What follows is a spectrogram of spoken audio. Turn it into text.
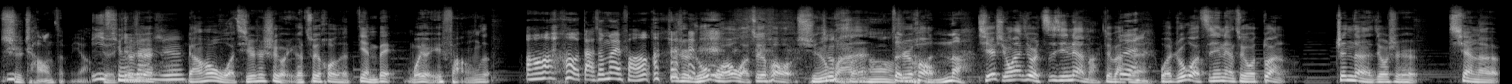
市场怎么样。疫情就是当时，然后我其实是有一个最后的垫背，我有一房子，哦，打算卖房，就是如果我最后循环 之后，呢，其实循环就是资金链嘛，对吧？对我如果资金链最后断了，真的就是欠了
